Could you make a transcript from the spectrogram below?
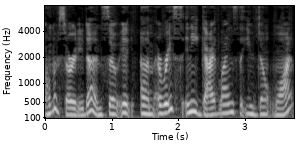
almost already done. So it, um, erase any guidelines that you don't want.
